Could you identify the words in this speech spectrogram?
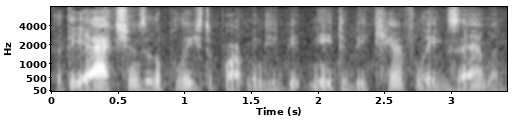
that the actions of the police department need to be, need to be carefully examined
